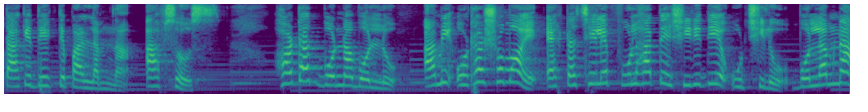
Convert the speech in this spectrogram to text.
তাকে দেখতে পারলাম না, আফসোস। হঠাৎ বন্যা বলল, আমি ওঠার সময় একটা ছেলে ফুল হাতে সিঁড়ি দিয়ে উঠছিল, বললাম না,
